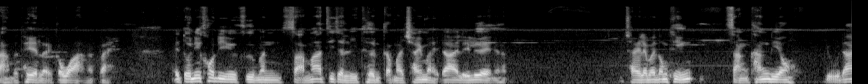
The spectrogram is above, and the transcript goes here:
ต่างประเทศอะไรก็ว่ากันไปไอ้ตัวนี้ข้อดีก็คือมันสามารถที่จะรีเทิร์นกลับมาใช้ใหม่ได้เรื่อยๆนะครับใช้แล้วไม่ต้องทิ้งสั่งครั้งเดียวอยู่ได้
